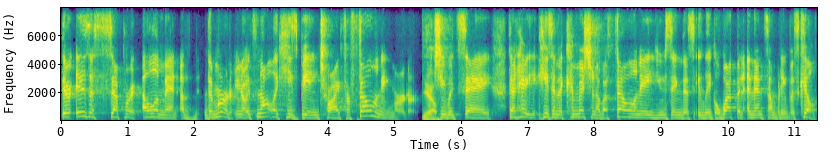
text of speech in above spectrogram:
there is a separate element of the murder. You know, it's not like he's being tried for felony murder, yeah. which you would say that hey, he's in the commission of a felony using this illegal weapon, and then somebody was killed.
